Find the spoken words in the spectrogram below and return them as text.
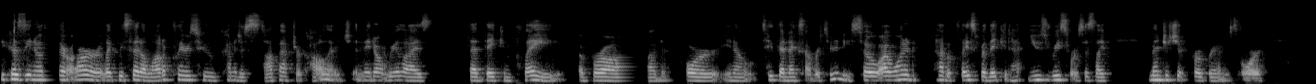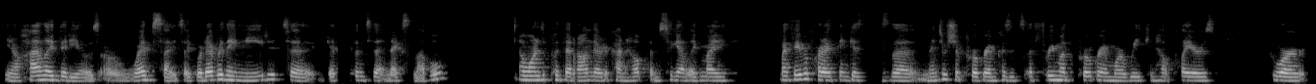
Because you know there are like we said a lot of players who kind of just stop after college and they don't realize that they can play abroad or you know take that next opportunity. So i wanted to have a place where they could ha- use resources like mentorship programs or you know highlight videos or websites like whatever they need to get them to that next level i wanted to put that on there to kind of help them. So yeah like my my favorite part i think is the mentorship program because it's a three month program where we can help players who are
